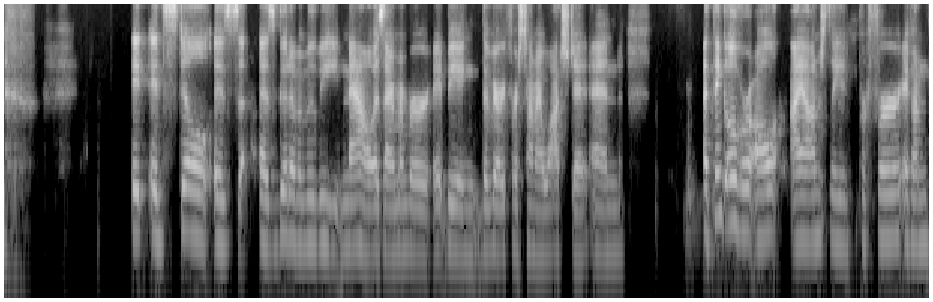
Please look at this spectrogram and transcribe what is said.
it it still is as good of a movie now as I remember it being the very first time I watched it. And I think overall, I honestly prefer if I'm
